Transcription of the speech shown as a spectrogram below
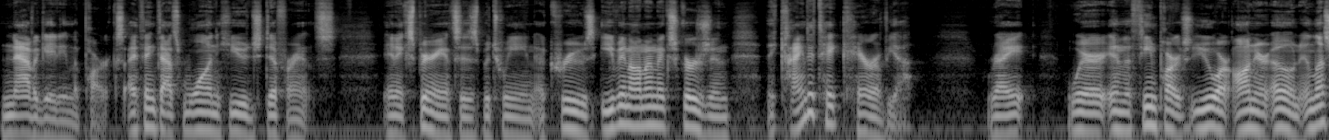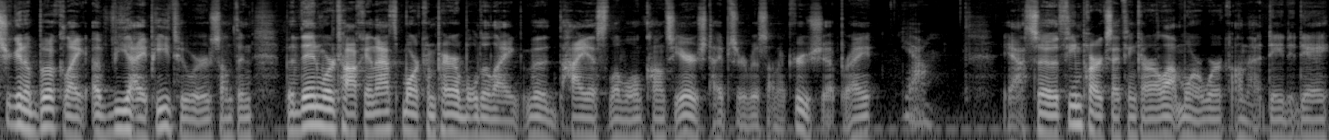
navigating the parks. I think that's one huge difference in experiences between a cruise, even on an excursion, they kind of take care of you, right? Where in the theme parks, you are on your own, unless you're going to book like a VIP tour or something. But then we're talking, that's more comparable to like the highest level concierge type service on a cruise ship, right? Yeah. Yeah, so theme parks, I think, are a lot more work on that day to day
